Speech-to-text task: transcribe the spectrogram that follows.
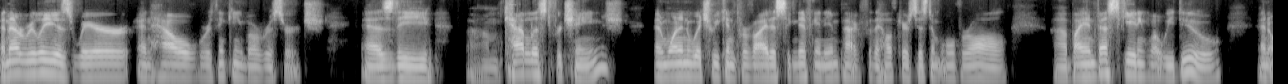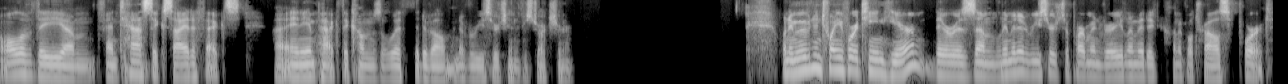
And that really is where and how we're thinking about research as the um, catalyst for change and one in which we can provide a significant impact for the healthcare system overall uh, by investigating what we do and all of the um, fantastic side effects uh, and impact that comes with the development of research infrastructure. When I moved in 2014 here, there was um, limited research department, very limited clinical trial support.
